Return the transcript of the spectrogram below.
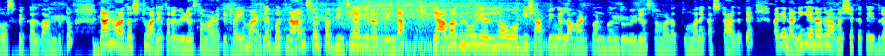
ತೋರಿಸ್ಬೇಕಲ್ವಾ ಅಂದ್ಬಿಟ್ಟು ನಾನು ಆದಷ್ಟು ಅದೇ ಥರ ವೀಡಿಯೋಸ್ನ ಮಾಡೋಕ್ಕೆ ಟ್ರೈ ಮಾಡಿದೆ. ಬಟ್ ನಾನು ಸ್ವಲ್ಪ ಬ್ಯುಸಿ ಆಗಿರೋದ್ರಿಂದ ಯಾವಾಗಲೂ ಎಲ್ಲೋ ಹೋಗಿ ಶಾಪಿಂಗ್ ಎಲ್ಲ ಮಾಡ್ಕೊಂಡು ಬಂದು ವೀಡಿಯೋಸ್ನ ಮಾಡೋದು ತುಂಬಾ ಕಷ್ಟ ಆಗುತ್ತೆ. ಹಾಗೆ ನನಗೇನಾದರೂ ಅವಶ್ಯಕತೆ ಇದ್ದರೆ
